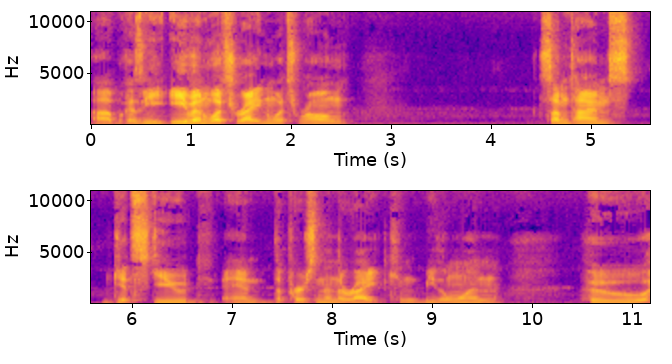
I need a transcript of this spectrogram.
uh, because e- even what's right and what's wrong sometimes gets skewed, and the person in the right can be the one who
